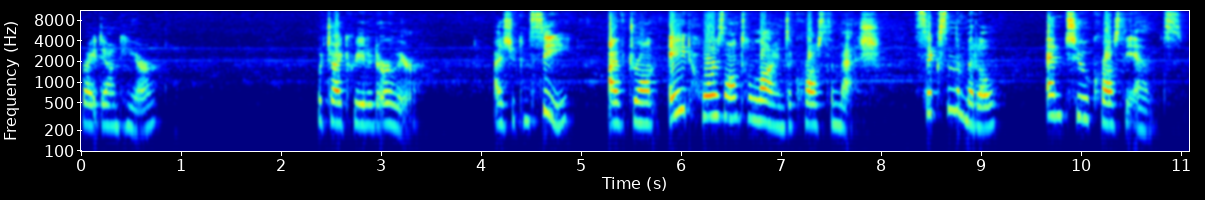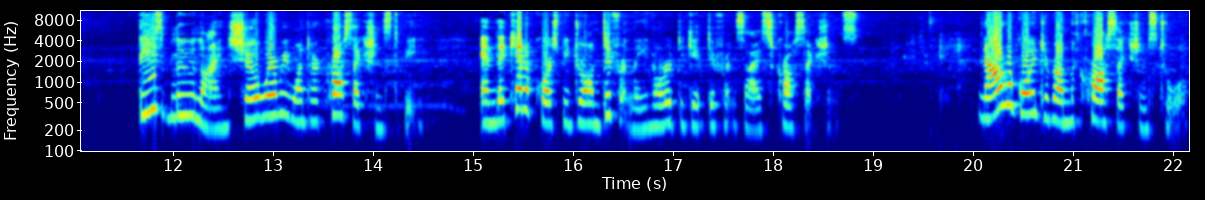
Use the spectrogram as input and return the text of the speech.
right down here, which I created earlier. As you can see, I've drawn eight horizontal lines across the mesh, six in the middle, and two across the ends. These blue lines show where we want our cross-sections to be, and they can of course be drawn differently in order to get different sized cross-sections. Now we're going to run the cross sections tool,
